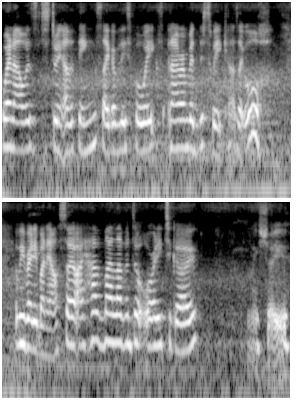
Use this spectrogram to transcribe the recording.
When I was just doing other things like over these four weeks and I remembered this week and I was like, oh, it'll be ready by now. So I have my lavender all ready to go. Let me show you.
